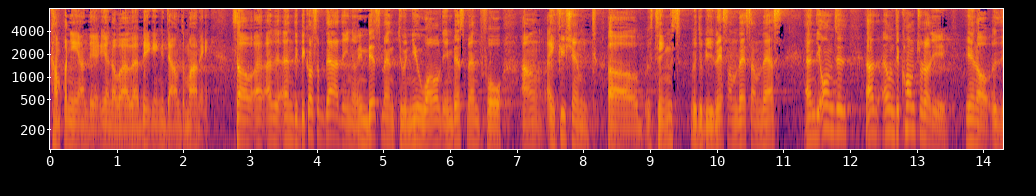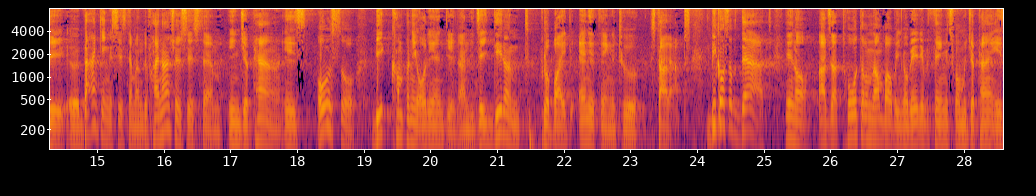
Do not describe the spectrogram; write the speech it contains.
company and, the, you know, uh, bringing down the money. So, uh, and because of that, you know, investment to new world, investment for um, efficient uh, things would be less and less and less. And on the, uh, on the contrary, you know, the uh, banking system and the financial system in Japan is also big company oriented and they didn't provide anything to startups. Because of that, you know, as a total number of innovative things from Japan is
